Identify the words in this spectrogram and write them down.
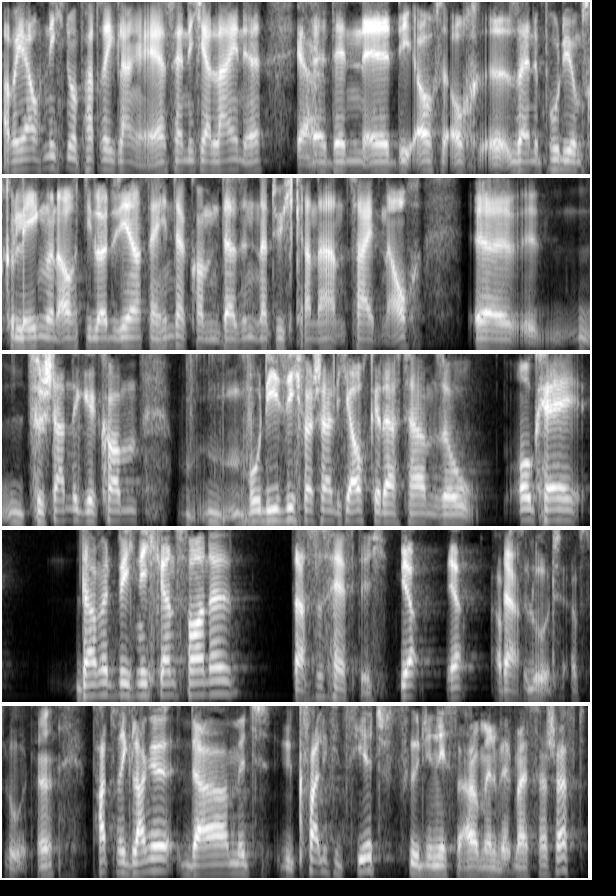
Aber ja auch nicht nur Patrick Lange, er ist ja nicht alleine, ja. Äh, denn äh, die auch, auch äh, seine Podiumskollegen und auch die Leute, die noch dahinter kommen, da sind natürlich Granatenzeiten auch äh, zustande gekommen, wo die sich wahrscheinlich auch gedacht haben, so, okay, damit bin ich nicht ganz vorne, das ist heftig. Ja, ja, absolut, ja. absolut. Ne? Patrick Lange damit qualifiziert für die nächste Ironman-Weltmeisterschaft.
